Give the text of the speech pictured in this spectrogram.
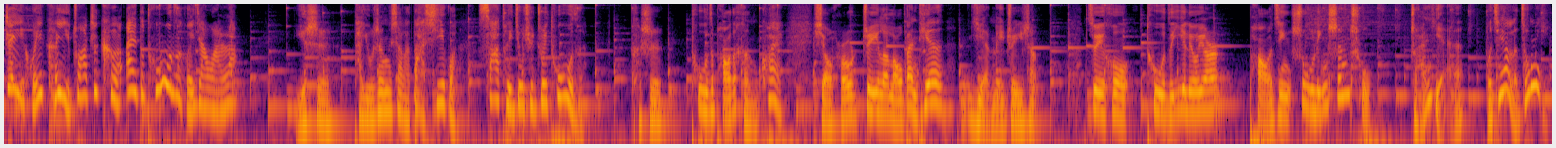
这回可以抓只可爱的兔子回家玩了。”于是他又扔下了大西瓜，撒腿就去追兔子。可是兔子跑得很快，小猴追了老半天也没追上。最后，兔子一溜烟儿跑进树林深处，转眼不见了踪影。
